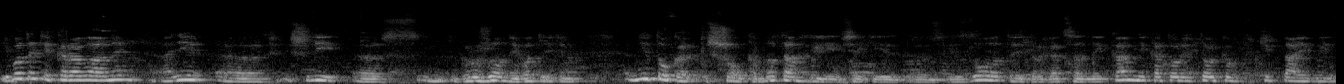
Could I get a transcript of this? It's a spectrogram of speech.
И вот эти караваны, они э, шли э, груженные вот этим, не только шелком, но там были всякие э, золото, и драгоценные камни, которые только в Китае были.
